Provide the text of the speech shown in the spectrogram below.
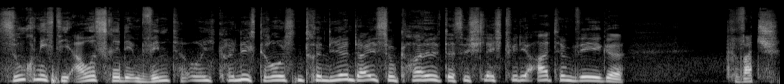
Such nicht die Ausrede im Winter, oh, ich kann nicht draußen trainieren, da ist so kalt, das ist schlecht für die Atemwege. Quatsch,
